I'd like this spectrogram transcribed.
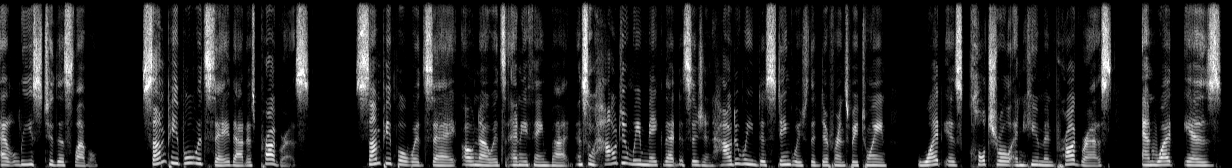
at least to this level. Some people would say that is progress. Some people would say, oh no, it's anything but. And so, how do we make that decision? How do we distinguish the difference between what is cultural and human progress and what is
